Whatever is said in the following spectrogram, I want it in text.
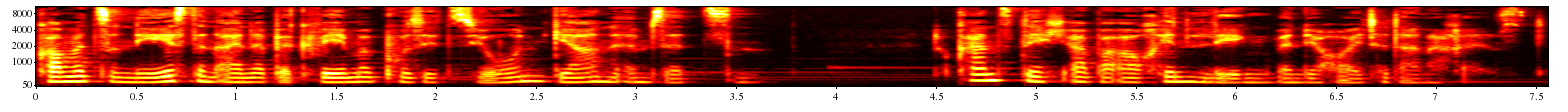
Komme zunächst in eine bequeme Position, gerne im Sitzen kannst dich aber auch hinlegen, wenn dir heute danach ist.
